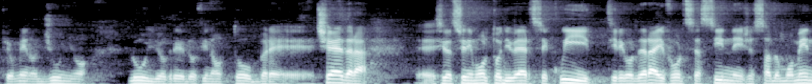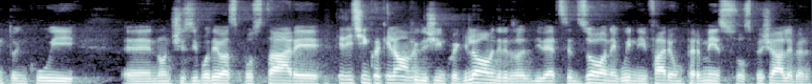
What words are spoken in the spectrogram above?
più o meno giugno luglio credo fino a ottobre eccetera. Eh, situazioni molto diverse qui. Ti ricorderai forse a Sydney c'è stato un momento in cui eh, non ci si poteva spostare più di 5 km. più di 5 km tra le diverse zone quindi fare un permesso speciale per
